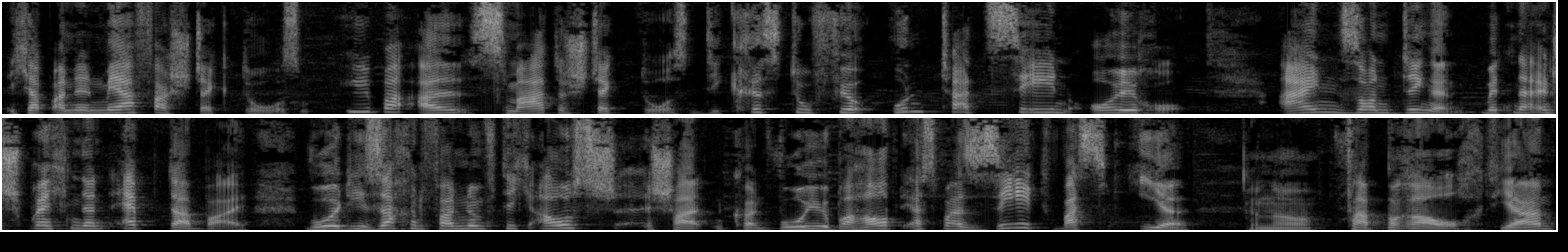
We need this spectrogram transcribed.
Ich habe an den Mehrfachsteckdosen überall smarte Steckdosen. Die kriegst du für unter 10 Euro ein so ein Dingen mit einer entsprechenden App dabei, wo ihr die Sachen vernünftig ausschalten könnt, wo ihr überhaupt erstmal seht, was ihr genau. verbraucht, ja.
